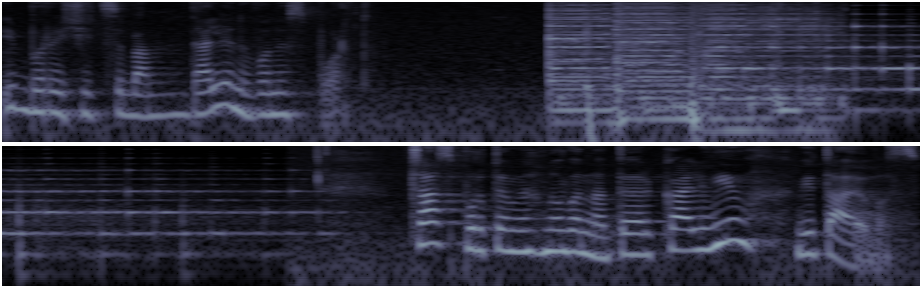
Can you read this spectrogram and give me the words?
і бережіть себе. Далі новини спорту. Час спортивних новин на ТРК Львів. Вітаю вас.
